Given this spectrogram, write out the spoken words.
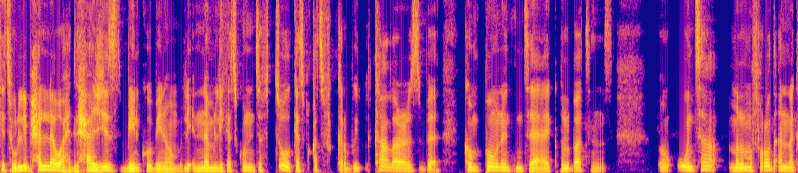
كتولي بحال واحد الحاجز بينك وبينهم لأن ملي كتكون أنت في ال tool كتبقى تفكر بال colors ب component نتاعك بال buttons وأنت من المفروض أنك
